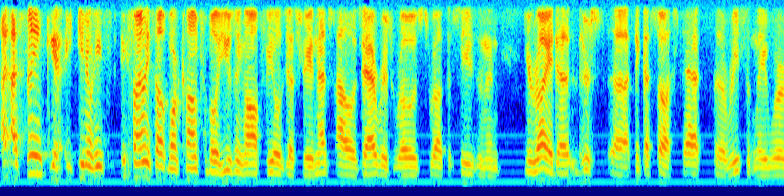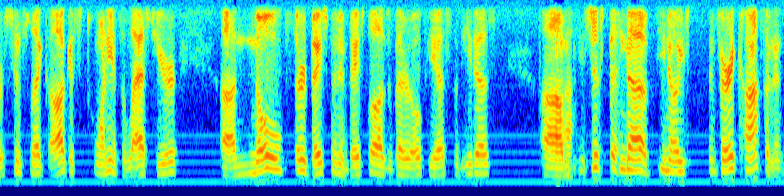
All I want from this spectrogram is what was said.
I, I think uh, you know he he finally felt more comfortable using all fields yesterday, and that's how his average rose throughout the season. And you're right. Uh, there's uh, I think I saw a stat uh, recently where since like August 20th of last year, uh, no third baseman in baseball has a better OPS than he does. Um, He's just been, uh, you know, he's been very confident,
